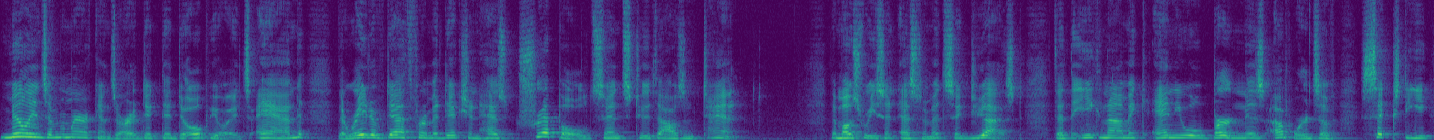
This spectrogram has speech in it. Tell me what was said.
Millions of Americans are addicted to opioids, and the rate of death from addiction has tripled since 2010. The most recent estimates suggest that the economic annual burden is upwards of $60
